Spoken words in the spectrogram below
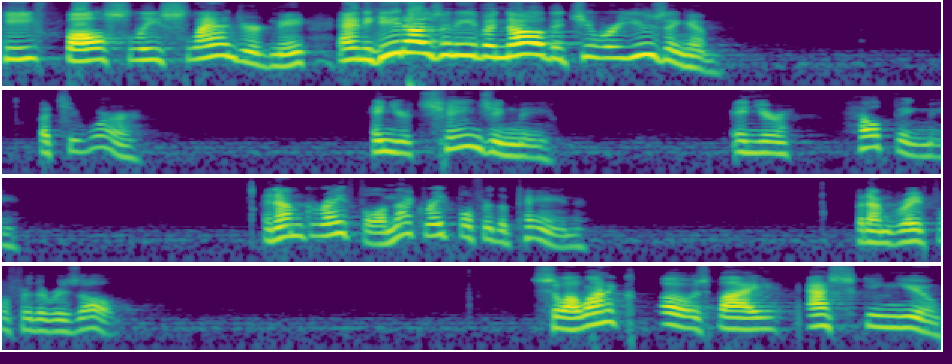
he falsely slandered me. And he doesn't even know that you were using him. But you were. And you're changing me. And you're helping me. And I'm grateful. I'm not grateful for the pain but I'm grateful for the result. So I want to close by asking you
